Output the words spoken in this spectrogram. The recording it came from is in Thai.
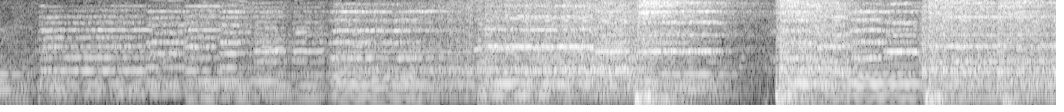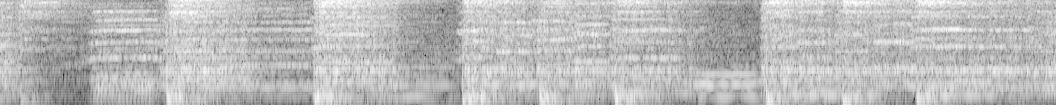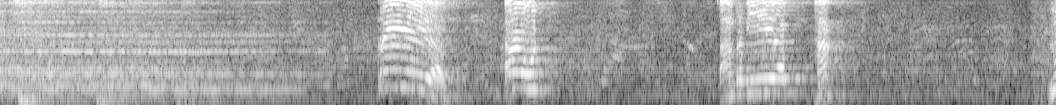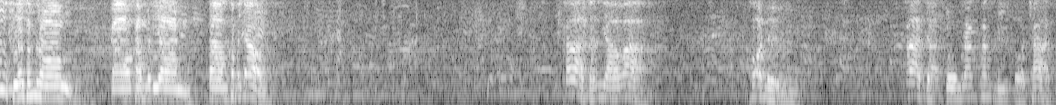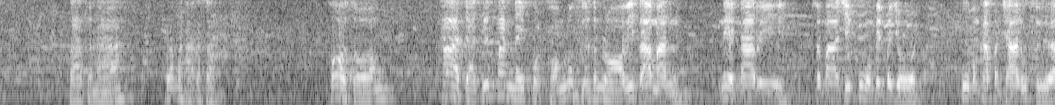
เเสือสำรอง กล่าวคำปฏิญาณตามข้าพเจ้า ข้าสัญญาว่า ข้อหนึ่ง ข้าจะจงรักภักดีต่อชาติ ศาสนาพระมหากษัตริย์ ข้อสองข้าจะยึดมั่นในกฎของลูกเสือสำรองวิสามันเนตรนารี สมาชิกผู้บำเพ็ญประโยชน์ ผู้บังคับบัญชาลูกเสือ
